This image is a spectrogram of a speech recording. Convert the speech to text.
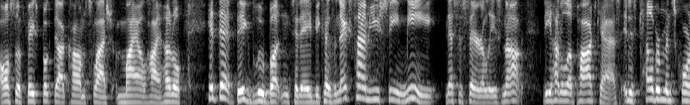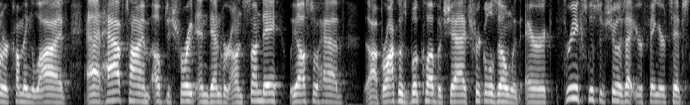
Also, Facebook.com slash Mile High Huddle. Hit that big blue button today because the next time you see me necessarily is not the Huddle Up podcast. It is Kelberman's Corner coming live at halftime of Detroit and Denver on Sunday. We also have uh, Broncos Book Club with Chad, Trickle Zone with Eric. Three exclusive shows at your fingertips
